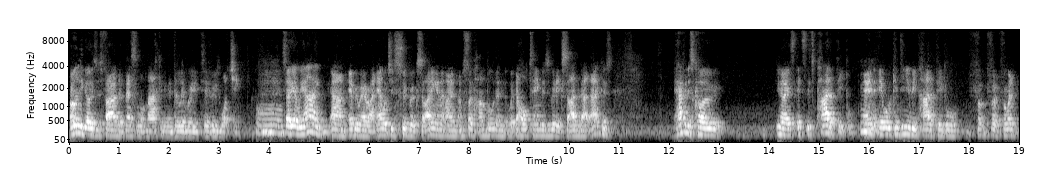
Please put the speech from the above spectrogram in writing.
only goes as far as the vessel of marketing and delivery to who's watching. Mm. So yeah, we are um, everywhere right now, which is super exciting, and I'm, I'm so humbled, and the whole team is really excited about that because Happiness Co, you know, it's, it's, it's part of people, mm. and it will continue to be part of people for, for, for when it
